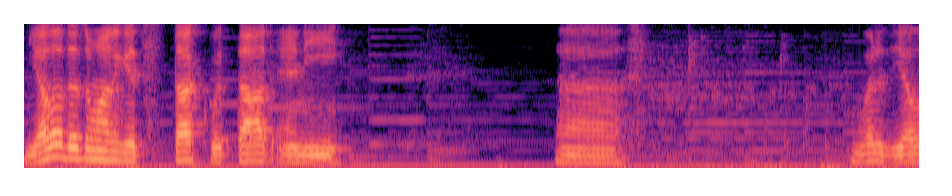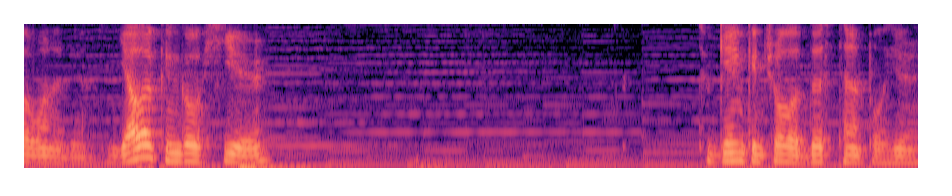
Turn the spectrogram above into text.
Yellow doesn't want to get stuck without any... Uh, what does yellow want to do? Yellow can go here gain control of this temple here.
